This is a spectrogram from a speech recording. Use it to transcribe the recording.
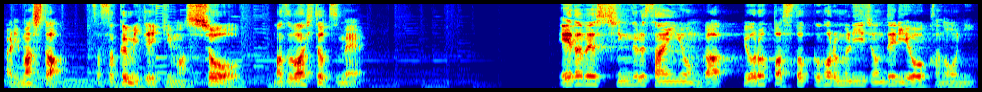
ありました。早速見ていきましょう。まずは1つ目。AWS Single Sign-On がヨーロッパストックホルムリージョンで利用可能に。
